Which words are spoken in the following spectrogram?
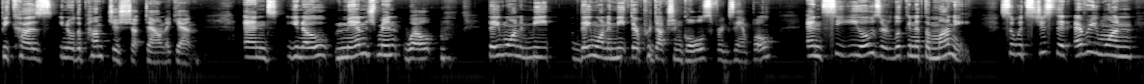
because, you know, the pump just shut down again. And, you know, management, well, they want to meet they want to meet their production goals, for example, and CEOs are looking at the money. So it's just that everyone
